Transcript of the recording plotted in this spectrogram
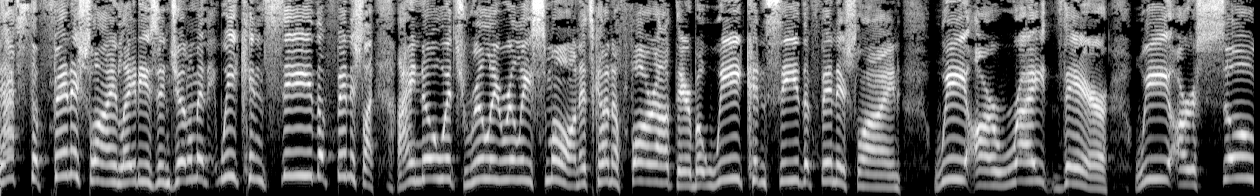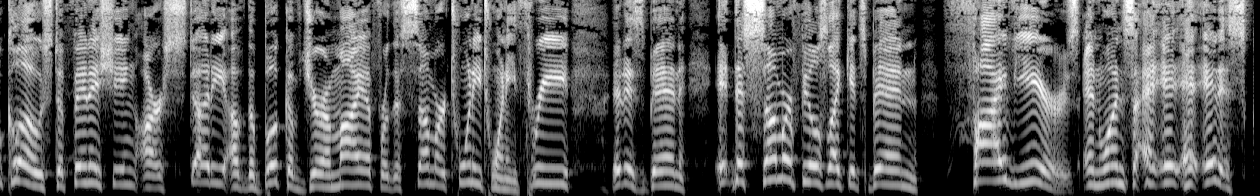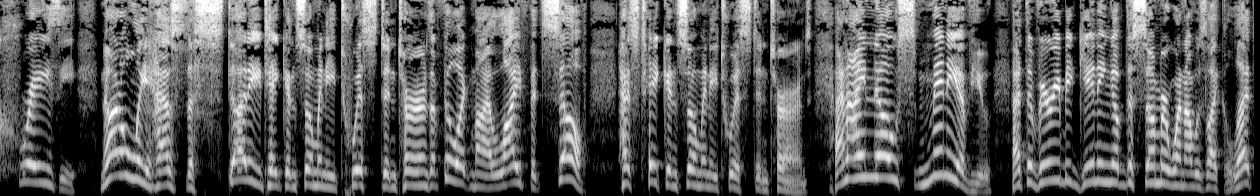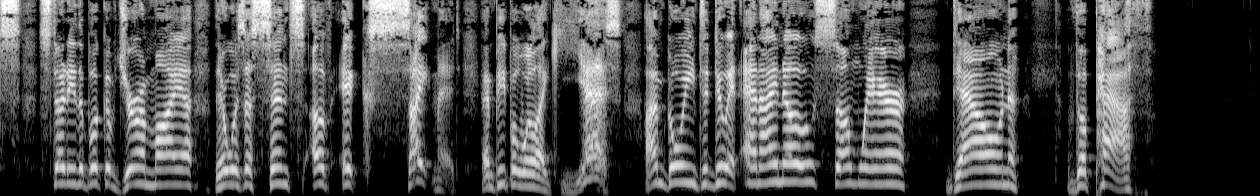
That's the finish line, ladies and gentlemen. We can see the finish line. I know it's really, really small and it's kind of far out there, but we can see the finish line. We are right there. We are so close to finishing our study of the book of Jeremiah for the summer 2023. It has been, it, this summer feels like it's been five years and one. It, it, it is crazy. Not only has the study taken so many twists and turns, I feel like my life itself has taken so many twists and turns. And I know many of you at the very beginning of the summer when I was like, let's study the book of Jeremiah, there was a sense of excitement and people were like, yes, I'm going to do it. And I know somewhere down the path,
